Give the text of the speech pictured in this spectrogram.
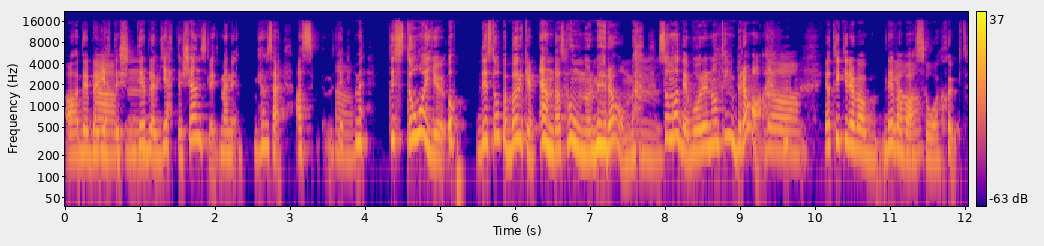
ja, det, blev Ja, jätte, mm. det blev jättekänsligt. Men jag vill säga, alltså, det, Ja. men det står ju upp, det står på burken endast honor med rom. Mm. Som om det vore någonting bra. Ja, Jag tycker det var, det var Ja. bara så sjukt.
